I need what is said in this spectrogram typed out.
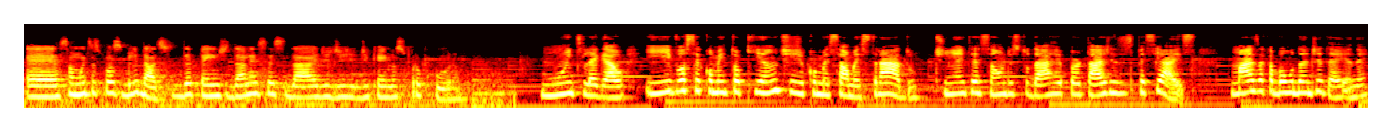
é, são muitas possibilidades, tudo depende da necessidade de, de quem nos procura. Muito legal. E você comentou que antes de começar o mestrado, tinha a intenção de estudar reportagens especiais, mas acabou mudando de ideia, né?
